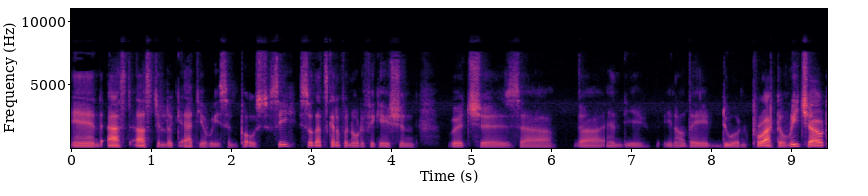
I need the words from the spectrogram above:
and asked us to look at your recent post. See, so that's kind of a notification which is uh, uh, and you, know they do a proactive reach out.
